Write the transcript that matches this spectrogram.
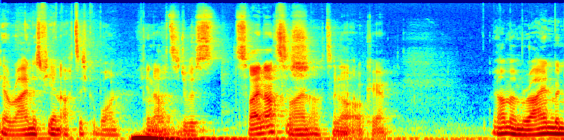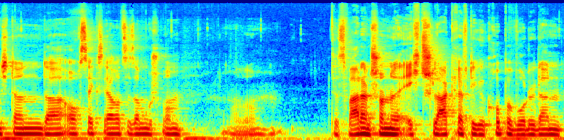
Der Ryan ist 84 geboren. 84, du bist 82? 82. Genau, okay. Ja, mit dem Ryan bin ich dann da auch sechs Jahre zusammengeschwommen. Also, das war dann schon eine echt schlagkräftige Gruppe, wo du dann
